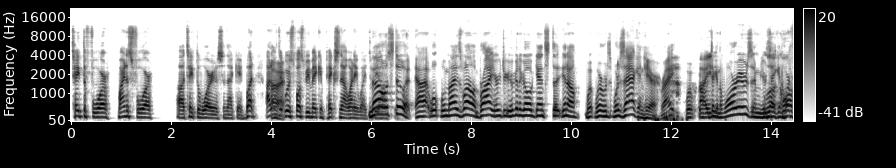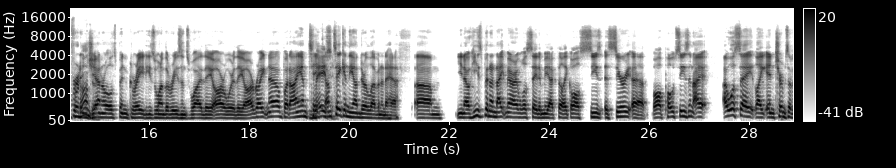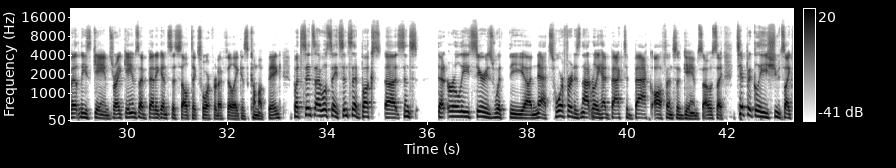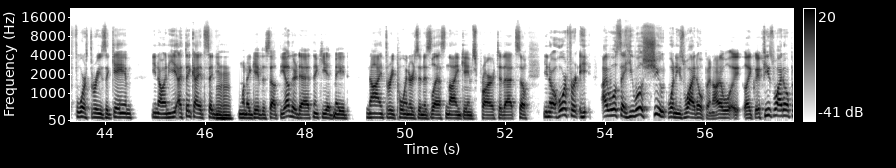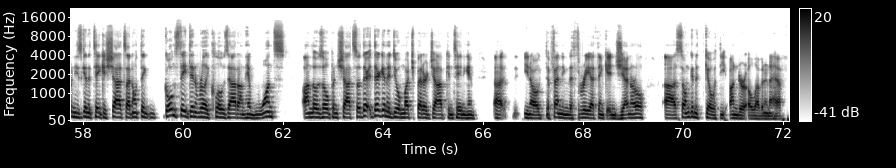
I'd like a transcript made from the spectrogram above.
Take the four minus four. uh, take the Warriors in that game. But I don't All think right. we're supposed to be making picks now anyway. to No, honest let's do it. Uh, well, we might as well. And Brian, you're you're going to go against the, you know, we're we're, we're zagging here, right? We're, we're I- taking the Warriors, and you're Look, taking Horford Horford in under. general has been great. He's one of the reasons why they are where they are right now. But I am taking I'm taking the under 11 and a half. Um, you know, he's been a nightmare. I will say to me, I feel like all season, uh, series, uh, all postseason. I I will say, like in terms of at least games, right? Games I bet against the Celtics, Horford, I feel like has come up big. But since I will say, since that Bucks, uh, since that early series with the uh, Nets, Horford has not really had back to back offensive games. I would say typically he shoots like four threes a game, you know, and he, I think I had said Mhm. when I gave this out the other day, I think he had made nine three pointers in his last nine games prior to that. So, you know, Horford, he, I will say he will shoot when he's wide open. I will like if he's wide open, he's going to take his shots. I don't think Golden State didn't really close out on him once on those open shots. So they're they're going to do a much better job containing him. Uh, you know, defending the three, I think in general. Uh, so I'm going to go with the under 11 and a half.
